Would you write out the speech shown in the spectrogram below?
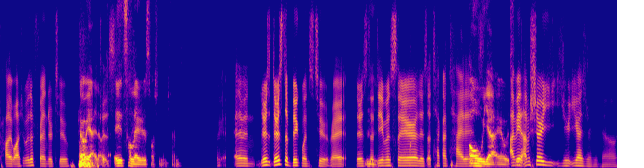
probably watch it with a friend or two. Oh yeah, I know. Because- It's hilarious watching with friends. Okay. And then there's there's the big ones too, right? There's the Mm. Demon Slayer, there's Attack on Titan. Oh yeah, AOT. I mean, I'm sure you you, you guys already know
